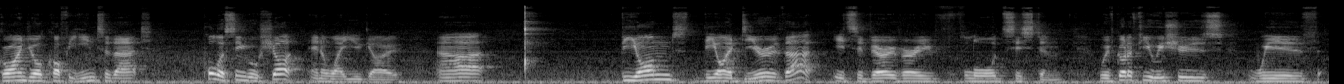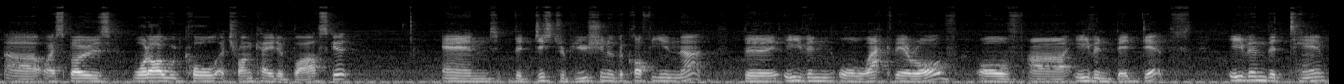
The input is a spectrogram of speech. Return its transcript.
grind your coffee into that, pull a single shot, and away you go. Uh, beyond the idea of that, it's a very, very flawed system. We've got a few issues with, uh, I suppose, what I would call a truncated basket and the distribution of the coffee in that, the even or lack thereof of uh, even bed depth, even the tamp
